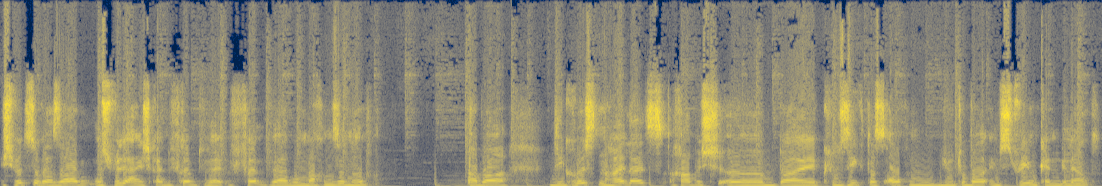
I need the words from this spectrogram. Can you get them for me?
Ich würde sogar sagen, ich will ja eigentlich keine Fremdwer Fremdwerbung machen, so, ne? aber die größten Highlights habe ich äh, bei Klusik, das ist auch ein YouTuber, im Stream kennengelernt.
